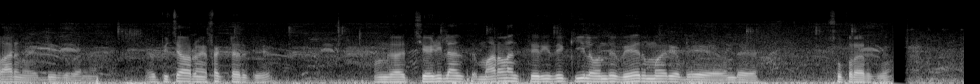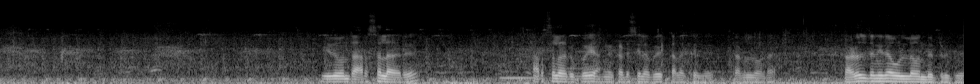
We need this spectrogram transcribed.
பாருங்கள் எப்படி இருக்குது பாருங்கள் அது பிச்சாவரம் எஃபெக்ட் இருக்குது அங்கே செடிலாம் மரம்லாம் தெரியுது. கீழே வந்து வேறு மாதிரி அப்படியே வந்து சூப்பராக இருக்கும் இது வந்து அரசலாறு. அரசலாறு போய் அங்கே கடைசியில் போய் கலக்குது கடலோட. கடல் தண்ணி தான் உள்ளே வந்துட்டுருக்கு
